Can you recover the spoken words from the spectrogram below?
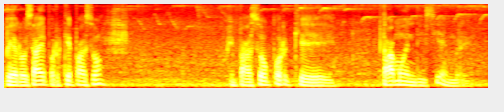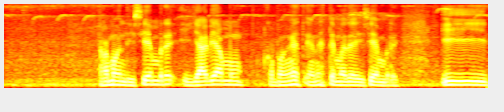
pero ¿sabe por qué pasó? Me pasó porque estamos en diciembre. Estamos en diciembre y ya habíamos, como en este, en este mes de diciembre, y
